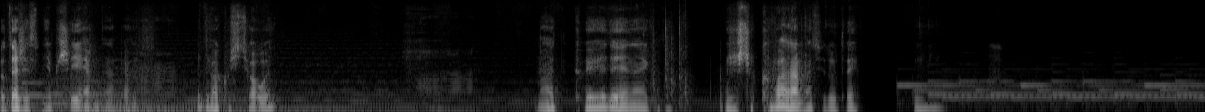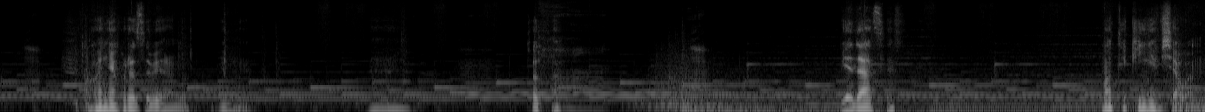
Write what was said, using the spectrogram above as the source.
To też jest nieprzyjemne na pewno. To dwa kościoły? Matko jedyna. Może jeszcze kowala macie tutaj. Kochanie akurat zabieram, nie. E, Co to? Biedacy. Motyki nie wziąłem.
